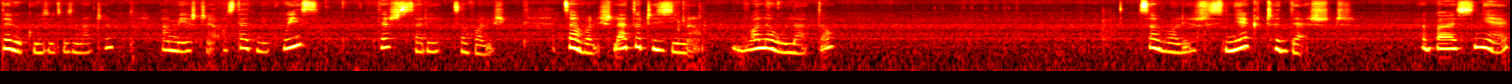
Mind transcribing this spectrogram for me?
Tego quizu to znaczy. Mamy jeszcze ostatni quiz, też z serii Co wolisz? Co wolisz, lato czy zimę? Wolę lato. Co wolisz, śnieg czy deszcz? Chyba śnieg.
